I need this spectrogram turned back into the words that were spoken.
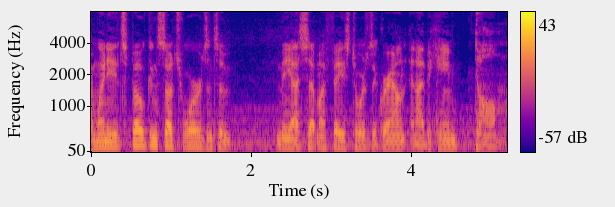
and when he had spoken such words unto me, I set my face towards the ground, and I became dumb.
